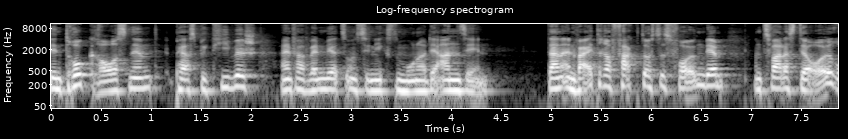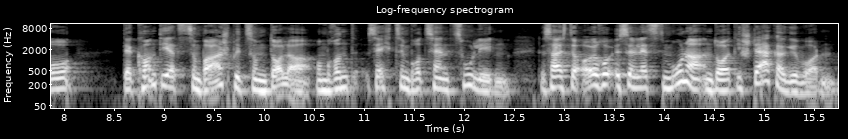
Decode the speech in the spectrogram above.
den Druck rausnimmt, perspektivisch, einfach wenn wir jetzt uns die nächsten Monate ansehen. Dann ein weiterer Faktor ist das folgende, und zwar, dass der Euro, der konnte jetzt zum Beispiel zum Dollar um rund 16 Prozent zulegen. Das heißt, der Euro ist in den letzten Monaten deutlich stärker geworden.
